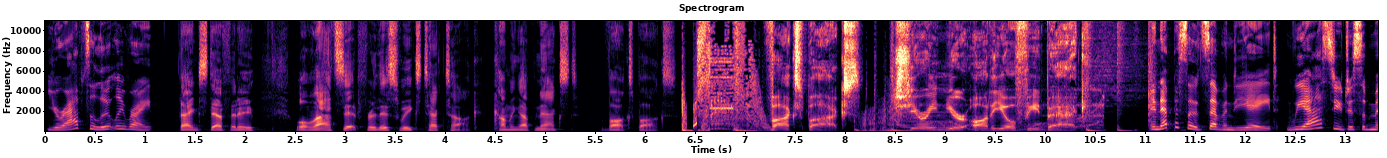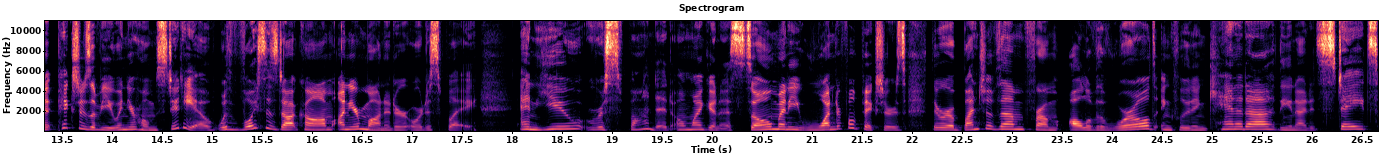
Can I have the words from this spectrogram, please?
You're absolutely right. Thanks, Stephanie. Well, that's it for this week's Tech Talk. Coming up next, VoxBox. VoxBox, sharing your audio feedback. In episode 78, we asked you to submit pictures of you in your home studio with voices.com on your monitor or display. And you responded. Oh my goodness, so many wonderful pictures. There were a bunch of them from all over the world, including Canada, the United States,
